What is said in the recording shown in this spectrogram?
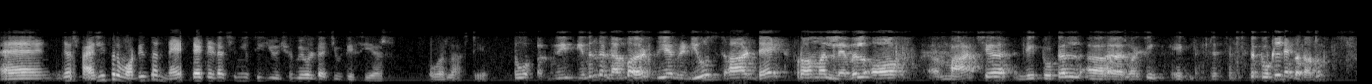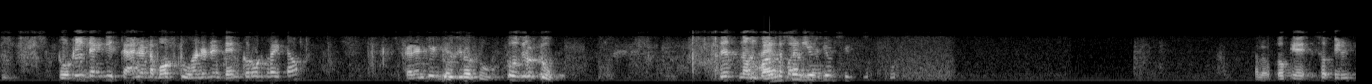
And just finally, sir, what is the net debt reduction you think you should be able to achieve this year over last year? So, we, given the numbers, we have reduced our debt from a level of uh, March, uh, the total uh, working, the total debt, Batado. Total debt we stand at about 210 crores right now. Currently 202. 202. This number. I understand you, Hello. Okay, so in,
